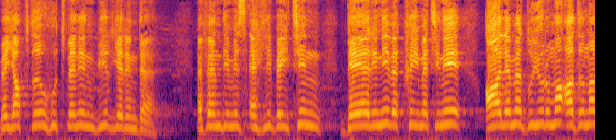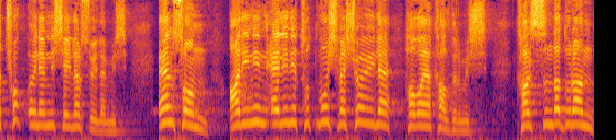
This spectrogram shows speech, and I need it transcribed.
Ve yaptığı hutbenin bir yerinde Efendimiz Ehli Beyt'in değerini ve kıymetini aleme duyurma adına çok önemli şeyler söylemiş. En son Ali'nin elini tutmuş ve şöyle havaya kaldırmış. Karşısında duran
